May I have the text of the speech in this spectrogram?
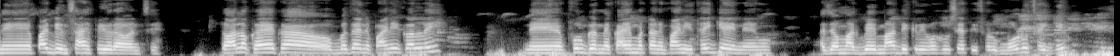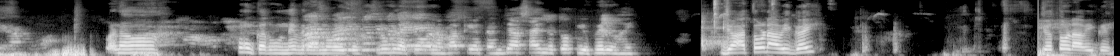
ને પાડ્યું સાહેબ પીવરાવાનું છે. તો હાલો ઘરે બધાને પાણી કરી લઈ ને ફૂલગર ને કાયમ અટાણે પાણી થઈ ગયા ને આજે અમારે બે મા દીકરી વહુ છે તે થોડું મોડું થઈ ગયું. પણ શું કરવું નેવરાનું હોય તો. લુગડા ધોવાના બાકી હતા જ્યાં સાઈ ને ટોપિયું ભર્યું હોય. જો આ તોડાવી ગઈ. જો તોડાવી ગઈ.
